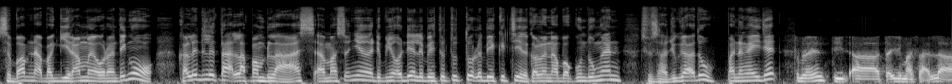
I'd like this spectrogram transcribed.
sebab nak bagi ramai orang tengok. Kalau dia letak 18, uh, maksudnya dia punya audience lebih tertutup, lebih kecil. Kalau nak buat keuntungan, susah juga tu. Pandangan Ijat? sebenarnya uh, tak ada masalah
